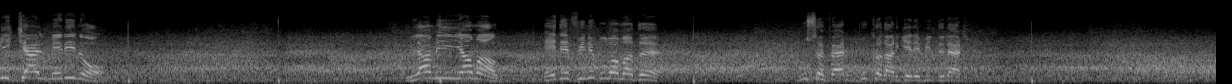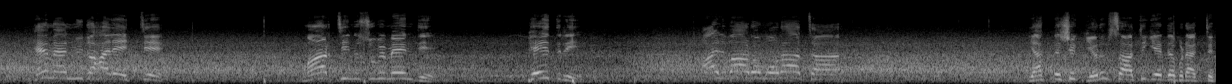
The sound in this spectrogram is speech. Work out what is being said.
Mikel Merino. Lamin Yamal hedefini bulamadı. Bu sefer bu kadar gelebildiler. Hemen müdahale etti. Martin Zubimendi. Pedri. Alvaro Morata. Yaklaşık yarım saati geride bıraktık.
